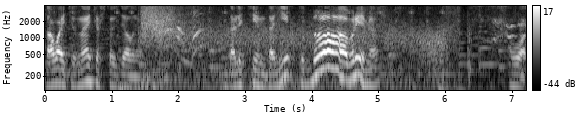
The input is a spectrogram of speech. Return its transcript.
Давайте, знаете, что сделаем? Долетим до них. Туда время. Вот.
